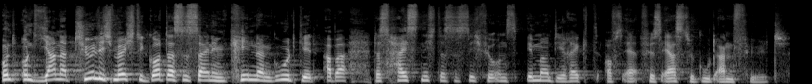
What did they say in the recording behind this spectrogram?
Und, und ja, natürlich möchte Gott, dass es seinen Kindern gut geht, aber das heißt nicht, dass es sich für uns immer direkt aufs, fürs Erste gut anfühlt.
